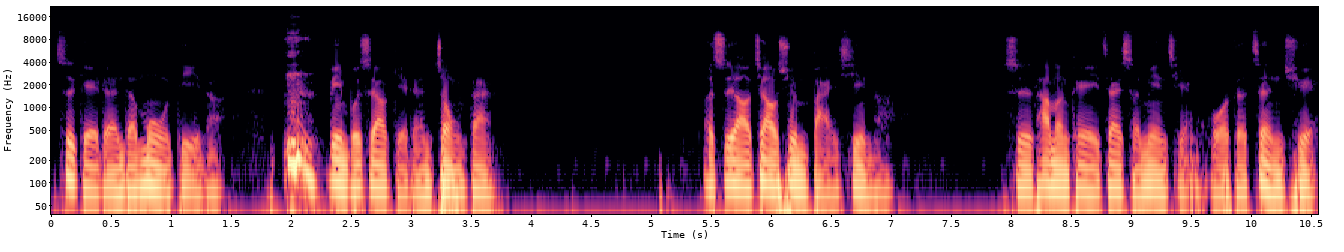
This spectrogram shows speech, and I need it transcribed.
赐给人的目的呢，并不是要给人重担。而是要教训百姓啊，使他们可以在神面前活得正确，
